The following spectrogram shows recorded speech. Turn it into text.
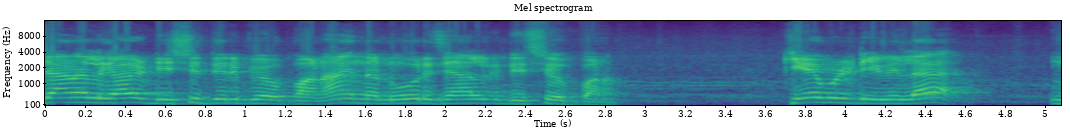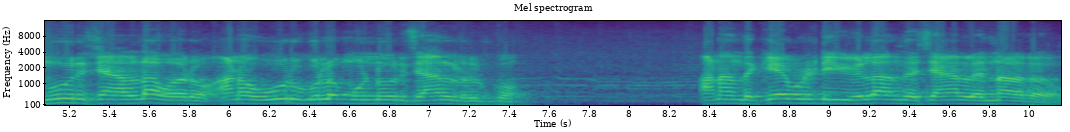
சேனலுக்காக டிஷ்ஷு திருப்பி வைப்பானா? இந்த நூறு சேனலுக்கு டிஷ்ஷு வைப்பானா? கேபிள் டிவியில் நூறு சேனல் தான் வரும். ஆனால் ஊருக்குள்ளே முந்நூறு சேனல் இருக்கும். ஆனால் அந்த கேபிள் டிவியில் அந்த சேனல் என்ன வரும்?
